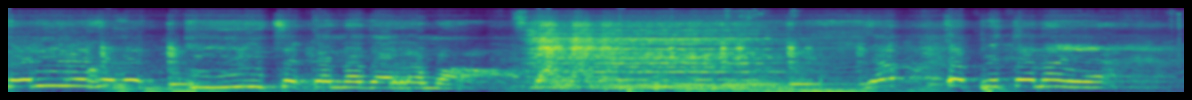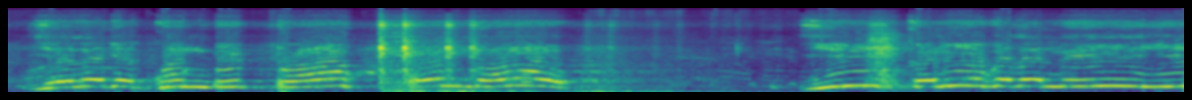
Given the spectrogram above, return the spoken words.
ಕಲಿಯುಗದ ಕೀಚಕನ ಧರ್ಮ ಎತ್ತ ಪಿತನ ಎಲೆಗೆ ಗುಂಡಿಟ್ಟು ಕೊಂದು ಈ ಕಲಿಯುಗದಲ್ಲಿ ಈ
